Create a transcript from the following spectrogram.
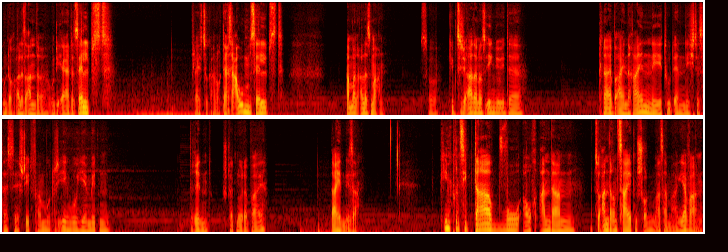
Und auch alles andere. Und die Erde selbst. Vielleicht sogar noch der Raum selbst. Kann man alles machen. So. Gibt sich Adanos irgendwie in der Kneipe einen rein? Nee, tut er nicht. Das heißt, er steht vermutlich irgendwo hier mitten drin, statt nur dabei. Da hinten ist er im Prinzip da, wo auch anderen, zu anderen Zeiten schon Wassermagier waren.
